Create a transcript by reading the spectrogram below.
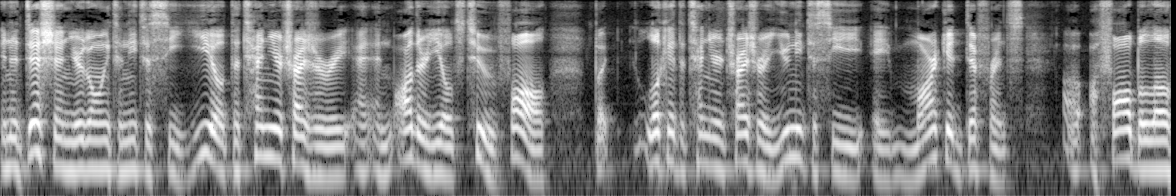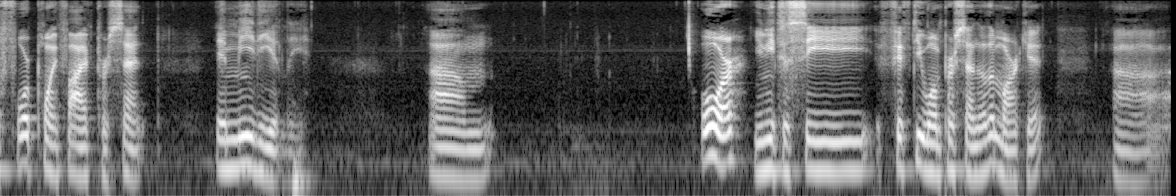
In addition, you're going to need to see yield, the 10 year treasury and, and other yields too, fall. But looking at the 10 year treasury, you need to see a market difference, a, a fall below 4.5% immediately. Um, or you need to see 51% of the market uh,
